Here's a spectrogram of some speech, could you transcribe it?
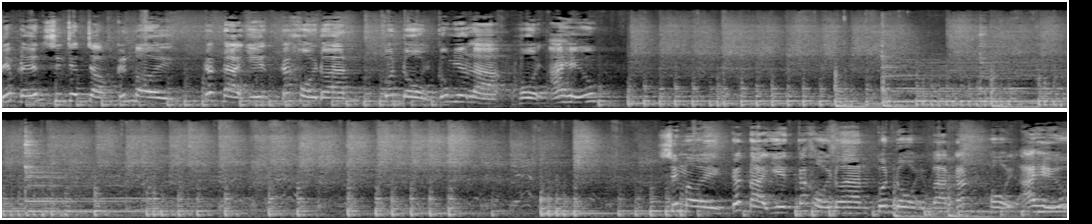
Tiếp đến xin trân trọng kính mời các đại diện các hội đoàn, quân đội cũng như là hội Ái Hữu. Các đại diện các hội đoàn, quân đội và các hội ái hữu.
